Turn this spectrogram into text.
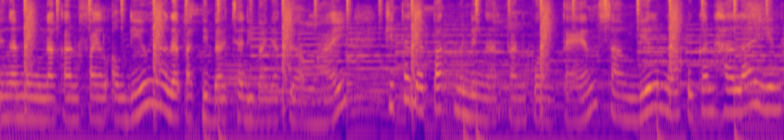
dengan menggunakan file audio yang dapat dibaca di banyak gawai, kita dapat mendengarkan konten sambil melakukan hal lain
